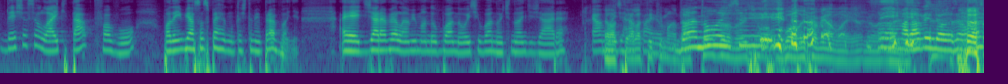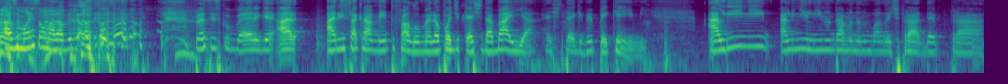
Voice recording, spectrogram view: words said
Deixa seu like, tá? Por favor. Podem enviar suas perguntas também pra Vânia. É, Djara Velame mandou boa noite. Boa noite, dona Djara. É a mãe Ela, de Rafael. ela tem que mandar Boa toda noite. noite boa noite pra minha mãe. né, meu Sim, amor? maravilhosa. As mães são maravilhosas. Francisco Berenguer. Ar- Ari Sacramento falou, melhor podcast da Bahia. Hashtag VPQM. Aline, Aline Lino tá mandando boa noite pra, de, pra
